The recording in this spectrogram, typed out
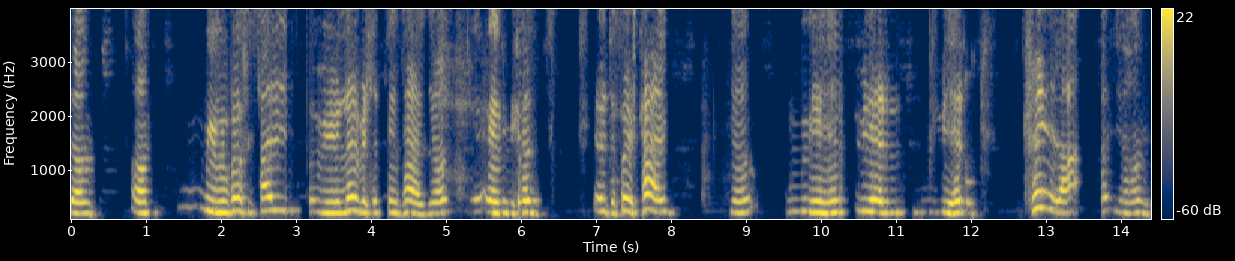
So um we were both excited but we were nervous at the same time, you know. And because it was the first time, you know, we had we had we had trained a lot, you know,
